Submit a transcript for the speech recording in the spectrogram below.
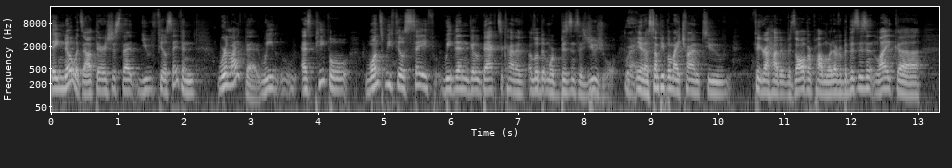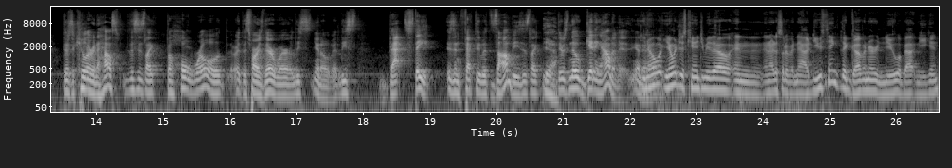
they know what's out there. It's just that you feel safe. And we're like that. We, as people, once we feel safe, we then go back to kind of a little bit more business as usual. Right. You know, some people might try to figure out how to resolve a problem, whatever, but this isn't like, uh, there's a killer in a house. This is like the whole world, or as far as they're aware, at least, you know, at least that state is infected with zombies. It's like Yeah. there's no getting out of it. You know, You know what? You know what just came to me though, and and I just thought of it now. Do you think the governor knew about Negan?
